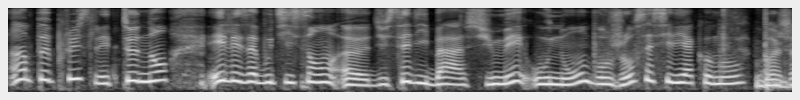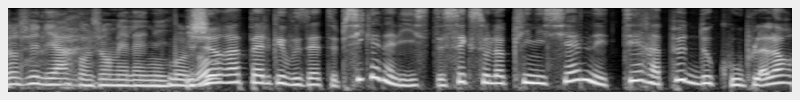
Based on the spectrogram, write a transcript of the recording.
un peu plus les tenants et les aboutissants euh, du célibat assumé ou non. Bonjour Cécilia Como. Bonjour Julia, bonjour Mélanie. Je rappelle que vous êtes psychanalyste, sexologue clinicienne et thérapeute de couple. Alors,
